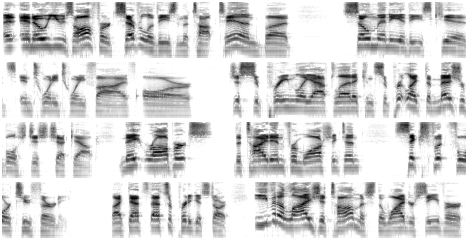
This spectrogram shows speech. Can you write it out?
and, and OU's offered several of these in the top 10, but so many of these kids in 2025 are just supremely athletic and super, like the measurables just check out. Nate Roberts, the tight end from Washington, six foot four, two thirty. Like that's that's a pretty good start. Even Elijah Thomas, the wide receiver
